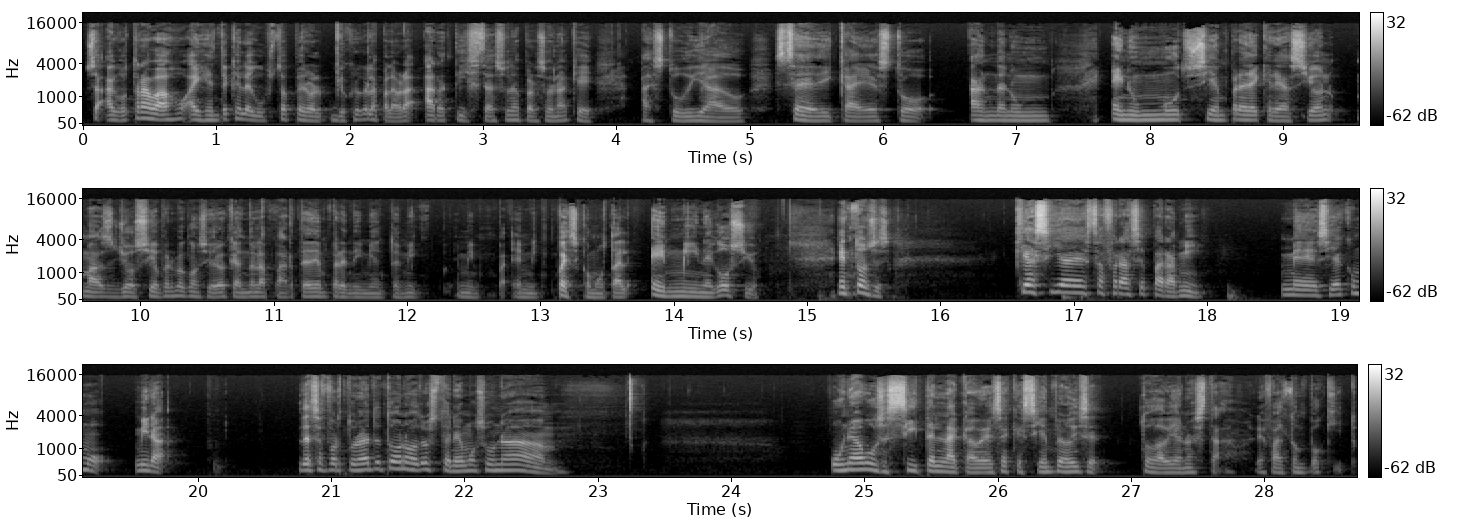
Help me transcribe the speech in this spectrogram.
O sea, hago trabajo, hay gente que le gusta, pero yo creo que la palabra artista es una persona que ha estudiado, se dedica a esto, anda en un, en un mood siempre de creación, más yo siempre me considero que ando en la parte de emprendimiento, en mi, en mi, pues como tal, en mi negocio. Entonces, ¿qué hacía esta frase para mí? Me decía como, mira, desafortunadamente todos nosotros tenemos una, una vocecita en la cabeza que siempre nos dice, todavía no está, le falta un poquito,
